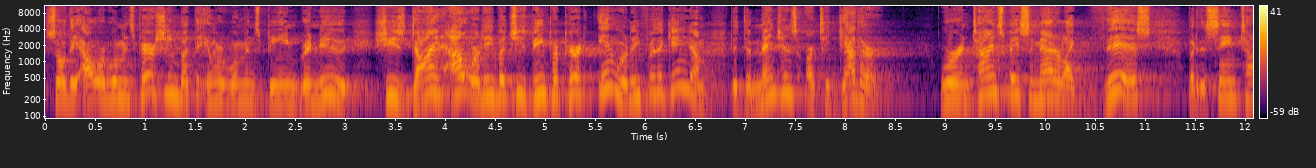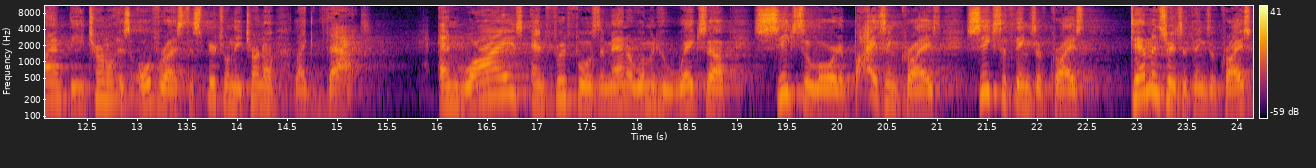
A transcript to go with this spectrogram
So the outward woman's perishing but the inward woman's being renewed. She's dying outwardly but she's being prepared inwardly for the kingdom. The dimensions are together. We're in time space and matter like this but at the same time the eternal is over us the spiritual and the eternal like that. And wise and fruitful is the man or woman who wakes up, seeks the Lord, abides in Christ, seeks the things of Christ, demonstrates the things of Christ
